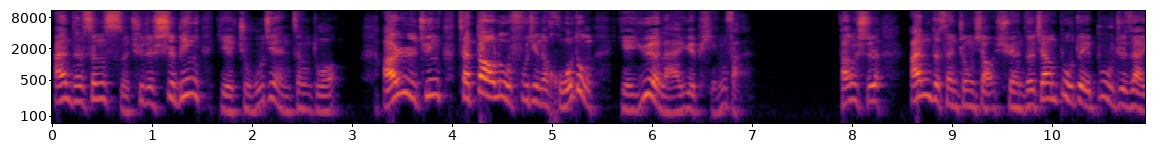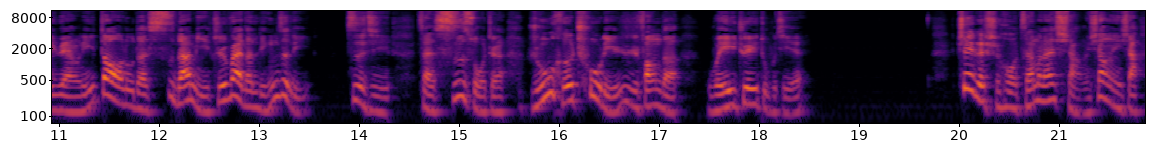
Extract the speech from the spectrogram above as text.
安德森死去的士兵也逐渐增多。而日军在道路附近的活动也越来越频繁。当时，安德森中校选择将部队布置在远离道路的四百米之外的林子里，自己在思索着如何处理日方的围追堵截。这个时候，咱们来想象一下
